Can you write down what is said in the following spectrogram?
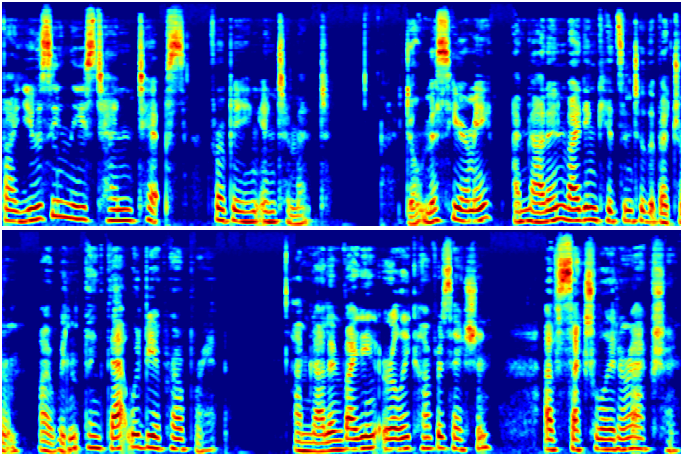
by using these 10 tips for being intimate. Don't mishear me. I'm not inviting kids into the bedroom. I wouldn't think that would be appropriate. I'm not inviting early conversation of sexual interaction.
